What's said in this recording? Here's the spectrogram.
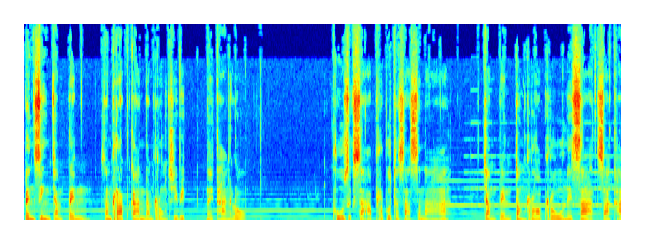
เป็นสิ่งจำเป็นสำหรับการดำรงชีวิตในทางโลก ผู้ศึกษาพระพุทธศาสนาจำเป็นต้องรอบรู้ในศาสตร์สาขา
